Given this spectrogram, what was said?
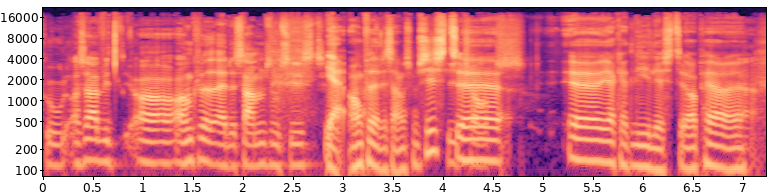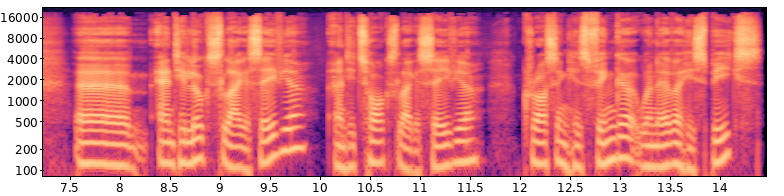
Cool. Og så har vi, og, omkvædet er det samme som sidst. Ja, omkvædet er det samme som sidst. Øh, øh, jeg kan lige læse det op her. Ja. Uh, and he looks like a savior, and he talks like a savior, crossing his finger whenever he speaks,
